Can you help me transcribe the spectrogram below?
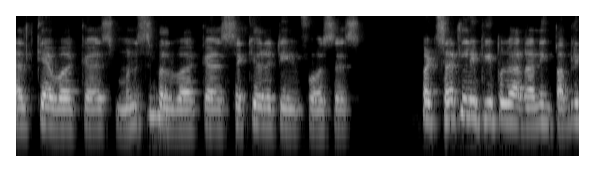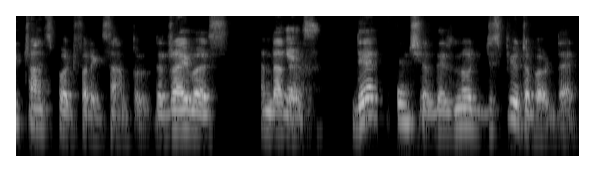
healthcare workers, municipal mm-hmm. workers, security forces, but certainly people who are running public transport, for example, the drivers, and others. Yes. They are essential. There is no dispute about that.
